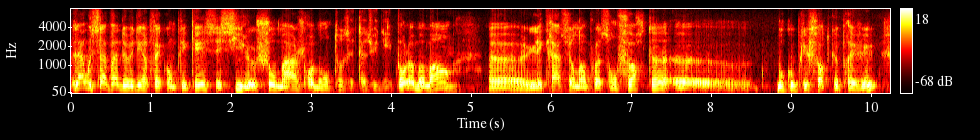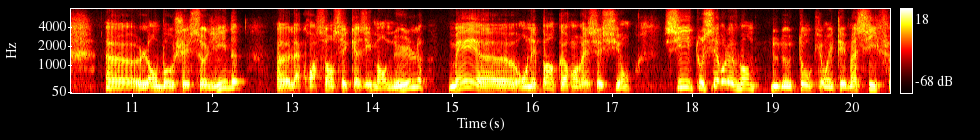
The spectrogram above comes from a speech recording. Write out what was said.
Là où ça va devenir très compliqué, c'est si le chômage remonte aux États-Unis. Pour le moment, euh, les créations d'emplois sont fortes, euh, beaucoup plus fortes que prévu. Euh, l'embauche est solide, la croissance est quasiment nulle, mais on n'est pas encore en récession. Si tous ces relèvements de, taux qui ont été massifs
